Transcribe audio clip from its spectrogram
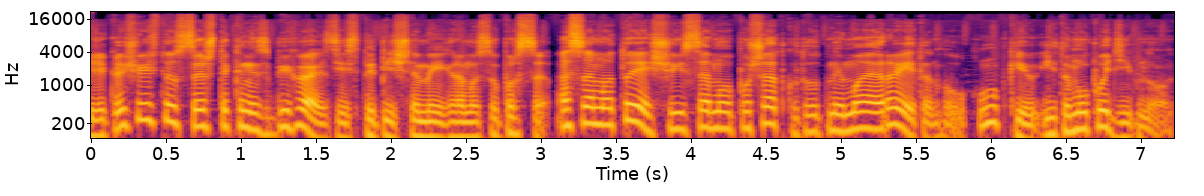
Тільки щось тут все ж таки не збігається із типічними іграми Supercell. А саме те, що із самого початку тут немає рейтингу, кубків і тому подібного.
